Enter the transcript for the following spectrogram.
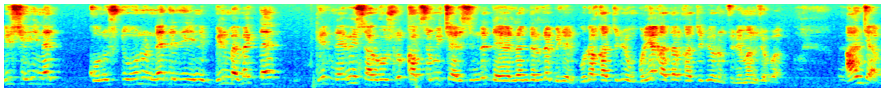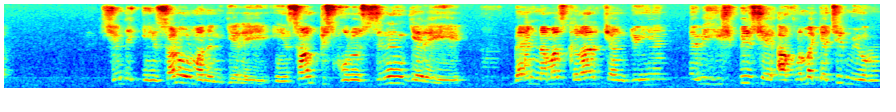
Bir şeyi ne konuştuğunu ne dediğini bilmemek de bir nevi sarhoşluk kapsamı içerisinde değerlendirilebilir. Buna katılıyorum. Buraya kadar katılıyorum Süleyman hocama. Ancak Şimdi insan olmanın gereği, insan psikolojisinin gereği ben namaz kılarken dünyevi hiçbir şey aklıma geçirmiyorum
